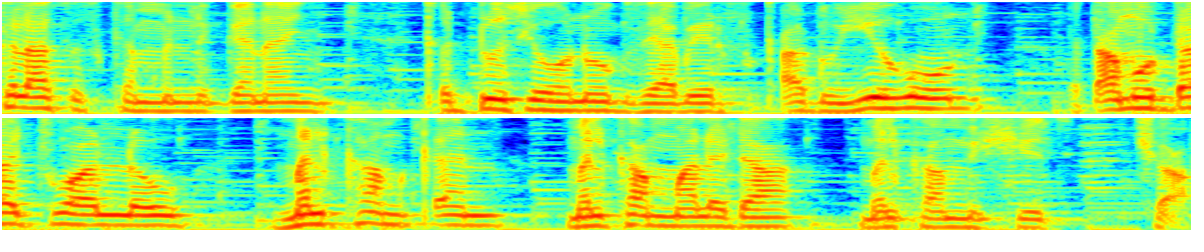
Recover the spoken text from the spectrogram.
class እስከምንገናኝ ቅዱስ የሆነው እግዚአብሔር ፍቃዱ ይሁን። በጣም እወዳችኋለሁ። መልካም ቀን መልካም ማለዳ መልካም ምሽት። ቻው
